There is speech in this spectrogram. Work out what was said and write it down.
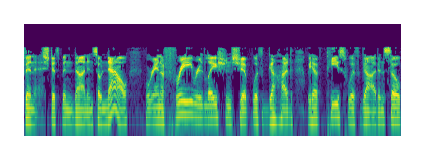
finished. It's been done. And so now we're in a free relationship with God. We have peace with God. And so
